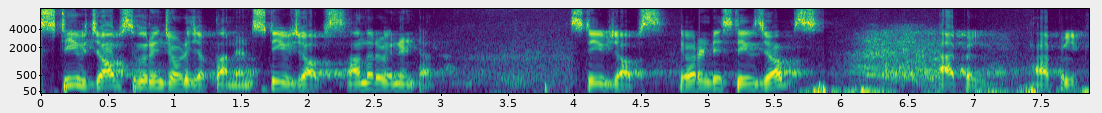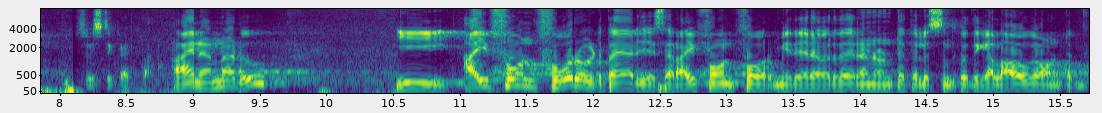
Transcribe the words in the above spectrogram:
స్టీవ్ జాబ్స్ గురించి ఒకటి చెప్తాను నేను. Steve Jobs. అందరూ వినింటారు. Steve Jobs. ఎవరండి స్టీవ్ జాబ్స్? యాపిల్. యాపిల్ సృష్టికర్త. ఆయన అన్నాడు ఈ ఐఫోన్ ఫోర్ ఒకటి తయారు చేశారు. ఐఫోన్ ఫోర్. మీ దగ్గర ఎవరి దగ్గర ఉంటే తెలుస్తుంది. కొద్దిగా లావుగా ఉంటుంది.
